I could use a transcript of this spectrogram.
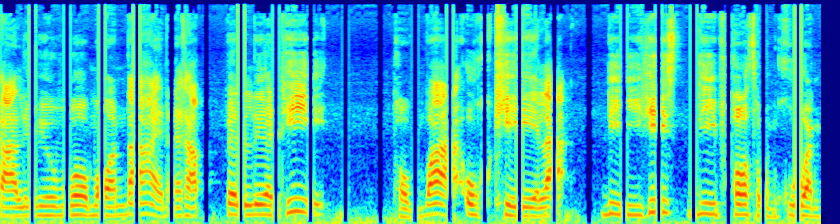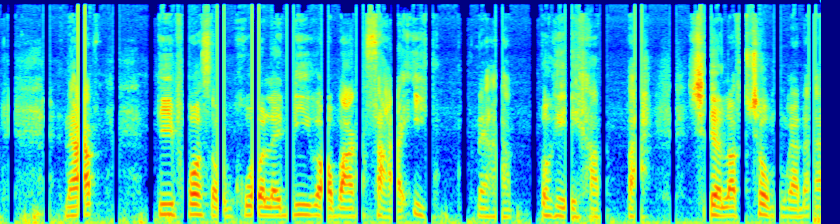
การรีวิวโวมอนได้นะครับ เป็นเรือที่ผมว่าโอเคละ ดีที่ดีพอสมควรนะครับ ดีพอสมควรเลยดีกว่าบางสายอีกนะครับ โอเคครับไปเชิญรับชมกันได้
